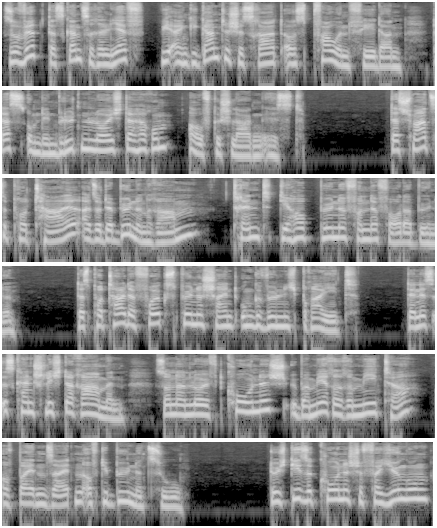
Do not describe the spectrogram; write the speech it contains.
So wirkt das ganze Relief wie ein gigantisches Rad aus Pfauenfedern, das um den Blütenleuchter herum aufgeschlagen ist. Das schwarze Portal, also der Bühnenrahmen, trennt die Hauptbühne von der Vorderbühne. Das Portal der Volksbühne scheint ungewöhnlich breit, denn es ist kein schlichter Rahmen, sondern läuft konisch über mehrere Meter auf beiden Seiten auf die Bühne zu. Durch diese konische Verjüngung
